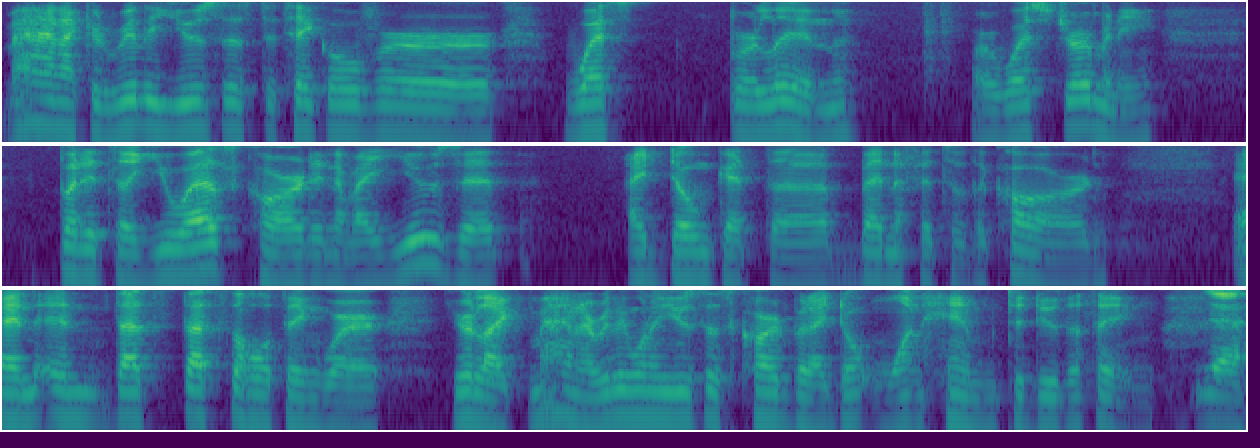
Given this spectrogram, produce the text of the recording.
man, I could really use this to take over West Berlin or West Germany, but it's a U.S. card, and if I use it, I don't get the benefits of the card. And and that's that's the whole thing where you're like, man, I really want to use this card, but I don't want him to do the thing. Yeah,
